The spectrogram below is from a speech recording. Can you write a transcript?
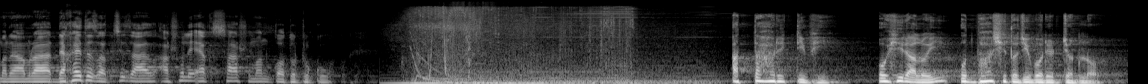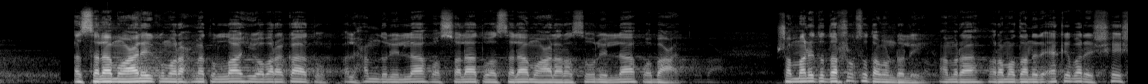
মানে আমরা দেখাইতে চাচ্ছি যে আসলে এক সা সমান কতটুকু। আত্মাহারিক টিভি, অহির আলোই উদ্ভাসিত জীবনের জন্য। আসসালামু আলাইকুম রহমতুল্লাহ ওবরাকাত আলহামদুলিল্লাহ ওসালাত ওয়াসালাম আলা রসুলিল্লাহ ওবাদ সম্মানিত দর্শক শ্রোতা মণ্ডলী, আমরা রমাদানের একেবারে শেষ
